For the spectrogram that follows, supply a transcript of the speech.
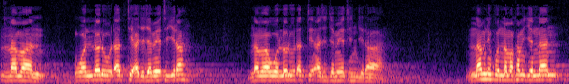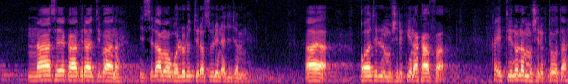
نمان وللوا الأتي أججميت جرا؟ نما وللوا الأتي أججميت جرا. نمني كن نما كم جنان؟ ناس كافرات تبانه إسلاما ولولت رسول أججمن آية. قاتل المشركين كافة. كيتينو المشرك توتا.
